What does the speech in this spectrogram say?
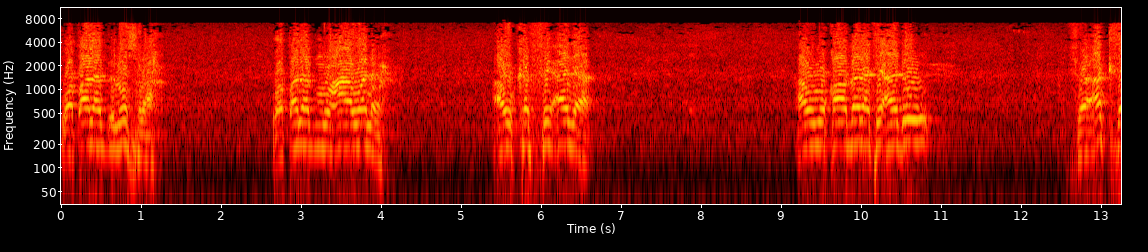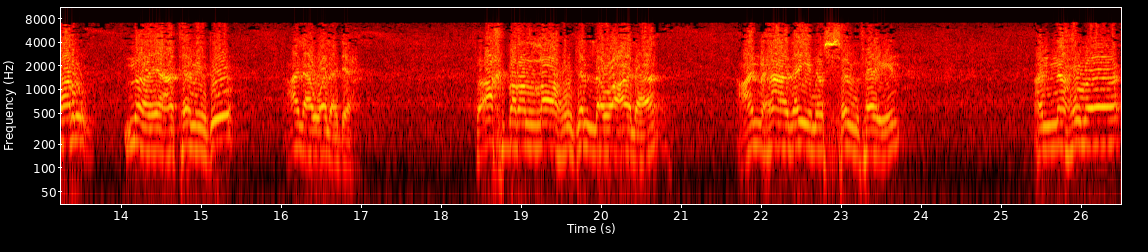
وطلب نصرة وطلب معاونة أو كف أذى أو مقابلة عدو فأكثر ما يعتمد على ولده. فأخبر الله جل وعلا عن هذين الصنفين أنهما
